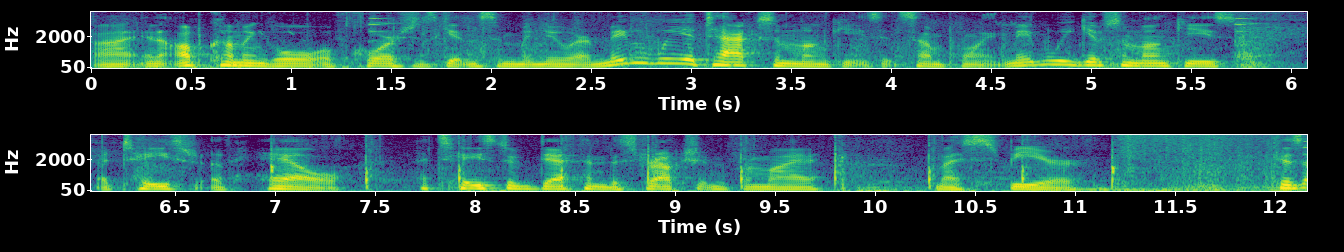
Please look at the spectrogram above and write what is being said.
Uh, an upcoming goal, of course, is getting some manure. Maybe we attack some monkeys at some point. Maybe we give some monkeys a taste of hell, a taste of death and destruction from my my spear. Because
